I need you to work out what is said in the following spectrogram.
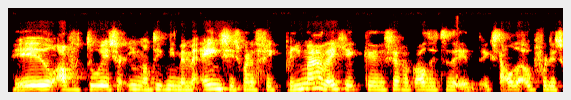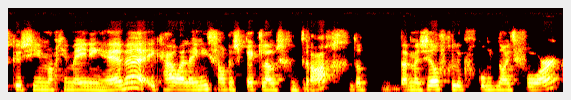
Heel af en toe is er iemand die het niet met me eens is, maar dat vind ik prima. Weet je, ik eh, zeg ook altijd, eh, ik sta altijd open voor discussie en mag je mening hebben. Ik hou alleen niet van respectloos gedrag. Dat bij mezelf gelukkig komt nooit voor.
